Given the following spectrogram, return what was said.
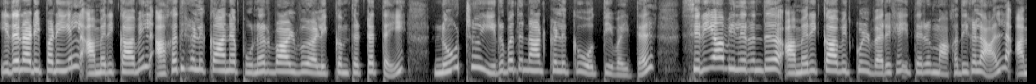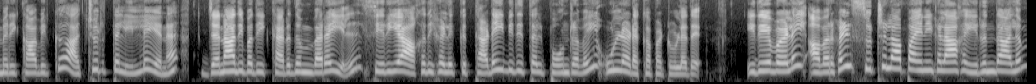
இதன் அடிப்படையில் அமெரிக்காவில் அகதிகளுக்கான புனர்வாழ்வு அளிக்கும் திட்டத்தை நூற்று இருபது நாட்களுக்கு ஒத்திவைத்தல் சிரியாவிலிருந்து அமெரிக்காவிற்குள் வருகை தரும் அகதிகளால் அமெரிக்காவிற்கு அச்சுறுத்தல் இல்லை என ஜனாதிபதி கருதும் வரையில் சிரியா அகதிகளுக்கு தடை விதித்தல் போன்றவை உள்ளடக்கப்பட்டுள்ளது. இதேவேளை அவர்கள் சுற்றுலா பயணிகளாக இருந்தாலும்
